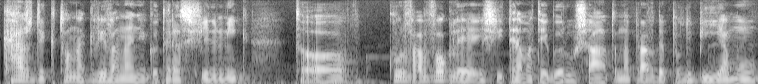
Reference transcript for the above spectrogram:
każdy kto nagrywa na niego teraz filmik, to kurwa w ogóle jeśli temat jego rusza, to naprawdę podbija mu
